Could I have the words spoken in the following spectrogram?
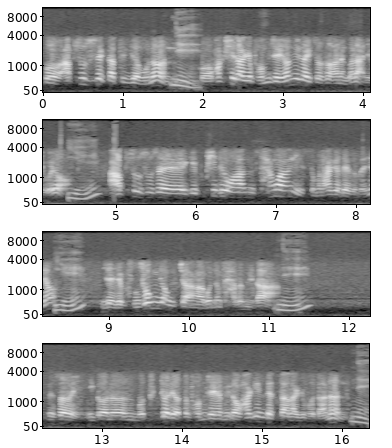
뭐 압수수색 같은 경우는 네. 뭐 확실하게 범죄 혐의가 있어서 하는 건 아니고요. 예. 압수수색이 필요한 상황이 있으면 하게 되거든요. 예. 이제 이제 구속영장하고는 좀 다릅니다. 네. 그래서 이거는 뭐 특별히 어떤 범죄 혐의가 확인됐다라기보다는 네.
